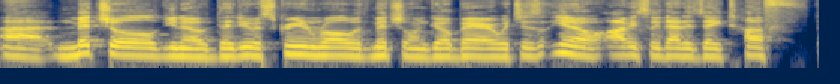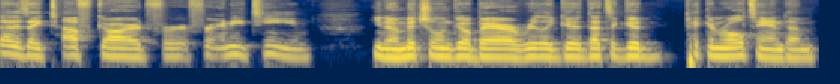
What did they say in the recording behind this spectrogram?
uh, Mitchell, you know, they do a screen and roll with Mitchell and Gobert, which is, you know, obviously that is a tough that is a tough guard for for any team. You know, Mitchell and Gobert are really good. That's a good pick and roll tandem.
